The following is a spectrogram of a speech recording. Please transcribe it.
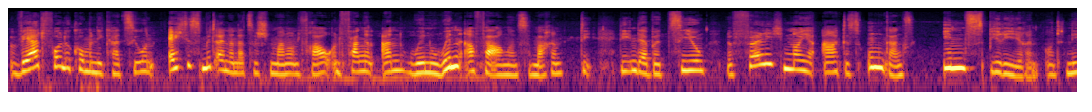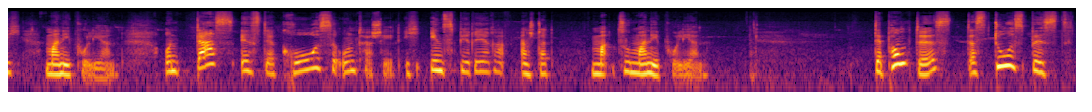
wertvolle Kommunikation, echtes Miteinander zwischen Mann und Frau und fangen an, Win-Win-Erfahrungen zu machen, die, die in der Beziehung eine völlig neue Art des Umgangs inspirieren und nicht manipulieren. Und das ist der große Unterschied. Ich inspiriere anstatt ma zu manipulieren. Der Punkt ist, dass du es bist,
